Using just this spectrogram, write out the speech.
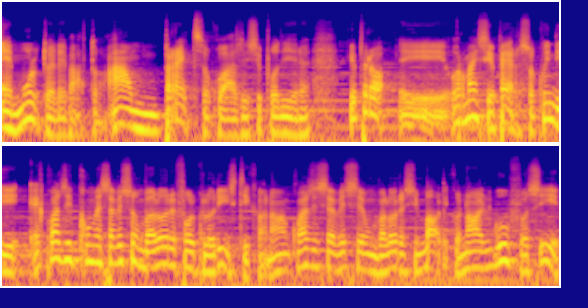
è molto elevato, ha un prezzo quasi si può dire, che però eh, ormai si è perso, quindi è quasi come se avesse un valore folcloristico, no? quasi se avesse un valore simbolico, no? il gufo sì,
